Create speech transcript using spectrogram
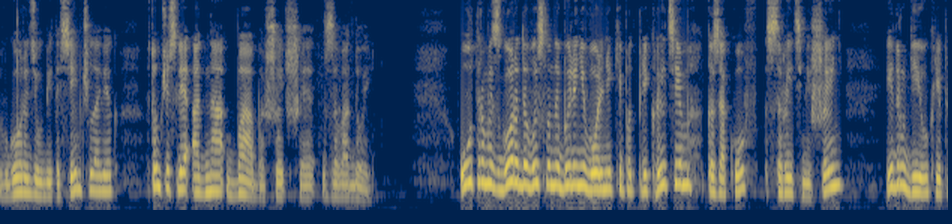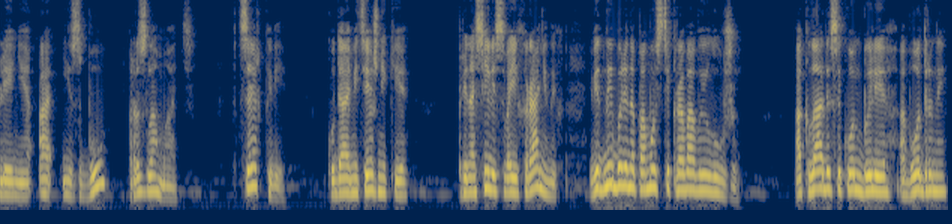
В городе убито семь человек, в том числе одна баба, шедшая за водой. Утром из города высланы были невольники под прикрытием казаков срыть мишень и другие укрепления, а избу разломать. В церкви, куда мятежники приносили своих раненых, видны были на помосте кровавые лужи. Оклады с икон были ободраны,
